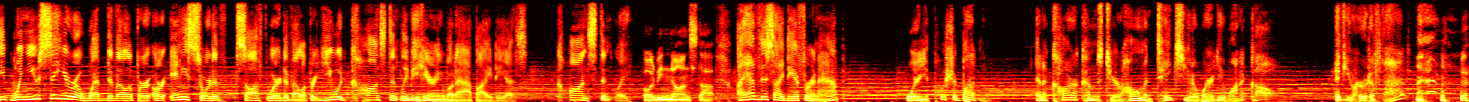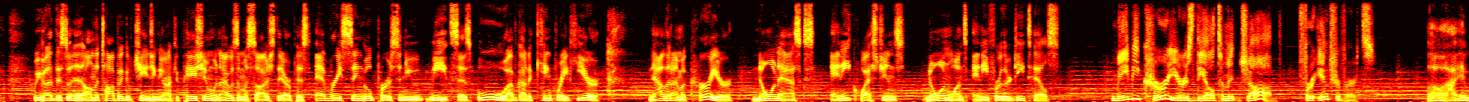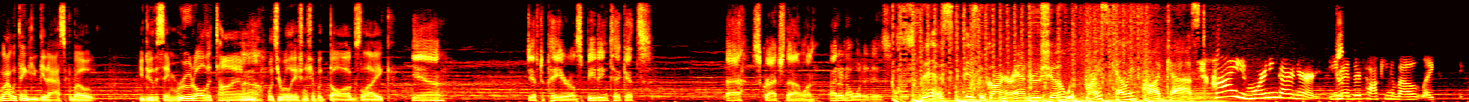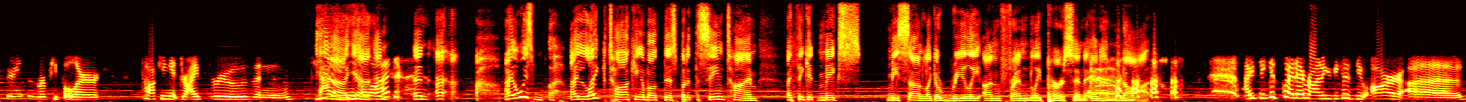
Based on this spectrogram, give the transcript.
it, when you say you're a web developer or any sort of software developer, you would constantly be hearing about app ideas. Constantly. Oh, it'd be nonstop. I have this idea for an app where you push a button and a car comes to your home and takes you to where you want to go. Have you heard of that? We got this uh, on the topic of changing your occupation. When I was a massage therapist, every single person you meet says, Ooh, I've got a kink right here. Now that I'm a courier, no one asks any questions. No one wants any further details. Maybe courier is the ultimate job for introverts. Oh, I, I would think you'd get asked about you do the same route all the time. Oh. What's your relationship with dogs like? Yeah. Do you have to pay your own speeding tickets? Ah, scratch that one. I don't know what it is. This is the Garner Andrews Show with Bryce Kelly Podcast. Hi, good morning, Garner. You Good- guys are talking about like experiences where people are talking at drive-throughs and Yeah, chatting yeah. a lot. And, and I, I always, I like talking about this, but at the same time, I think it makes me sound like a really unfriendly person, and I'm not. I think it's quite ironic because you are a,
